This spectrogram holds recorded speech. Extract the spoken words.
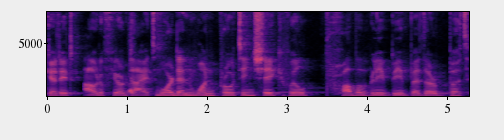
get it out of your diet, more than one protein shake will probably be better, but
